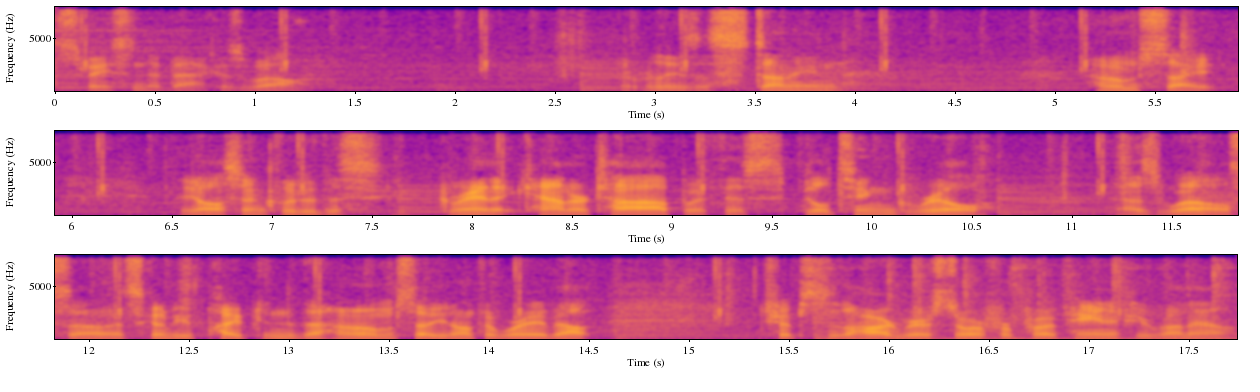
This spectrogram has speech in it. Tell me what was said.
space in the back as well. It really is a stunning home site. They also included this granite countertop with this built-in grill as well. So it's gonna be piped into the home so you don't have to worry about trips to the hardware store for propane if you run out.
